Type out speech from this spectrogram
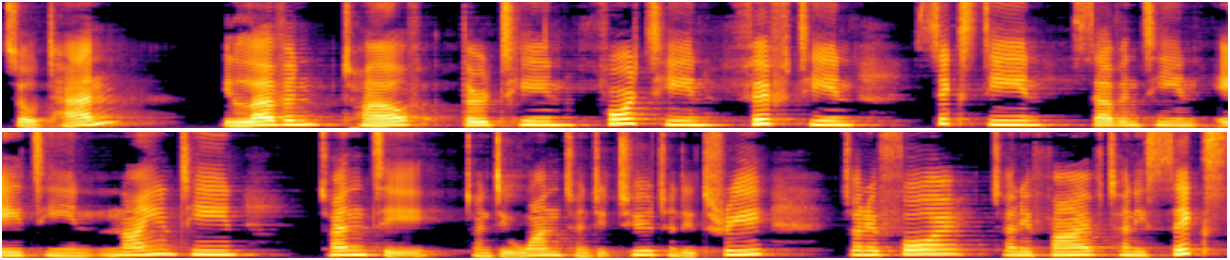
So 10, 11, 12, 13, 14, 15, 16, 17, 18, 19, 20, 21, 22, 23, 24, 25, 26,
